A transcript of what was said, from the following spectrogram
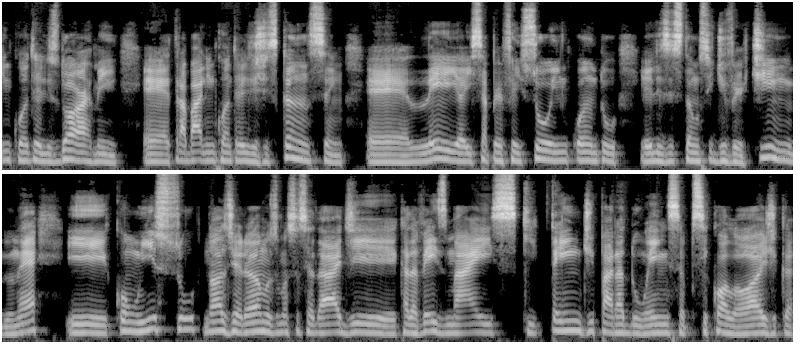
enquanto eles dormem, é, trabalhe enquanto eles descansem, é, leia e se aperfeiçoe enquanto eles estão se divertindo, né? E com isso nós geramos uma sociedade cada vez mais que tende para doença psicológica,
